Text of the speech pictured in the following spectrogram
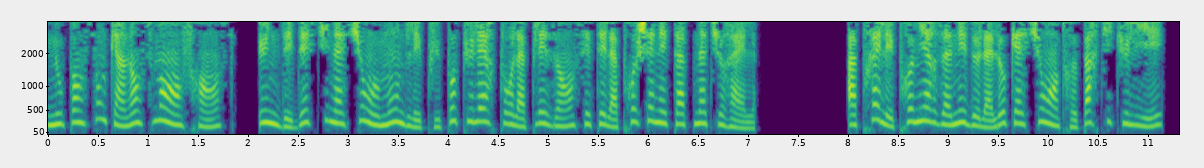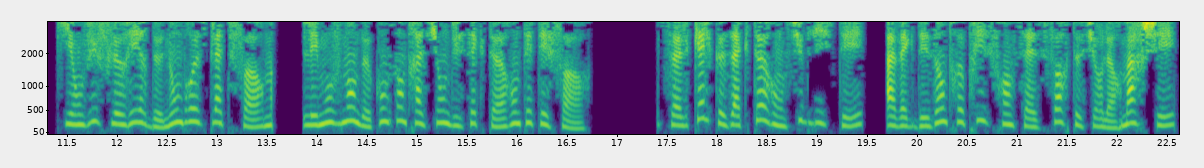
nous pensons qu'un lancement en France, une des destinations au monde les plus populaires pour la plaisance était la prochaine étape naturelle. Après les premières années de la location entre particuliers, qui ont vu fleurir de nombreuses plateformes, les mouvements de concentration du secteur ont été forts. Seuls quelques acteurs ont subsisté, avec des entreprises françaises fortes sur leur marché,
